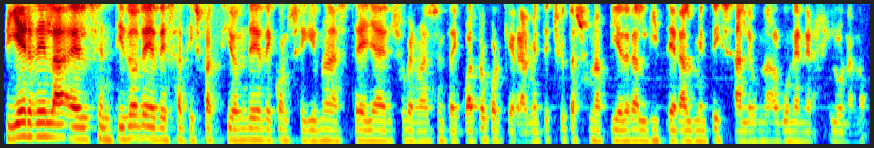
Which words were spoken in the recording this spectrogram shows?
pierde el sentido de, satisfacción de, conseguir una estrella en Superman 64 porque realmente chutas una piedra literalmente y sale una, alguna energiluna, ¿no?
